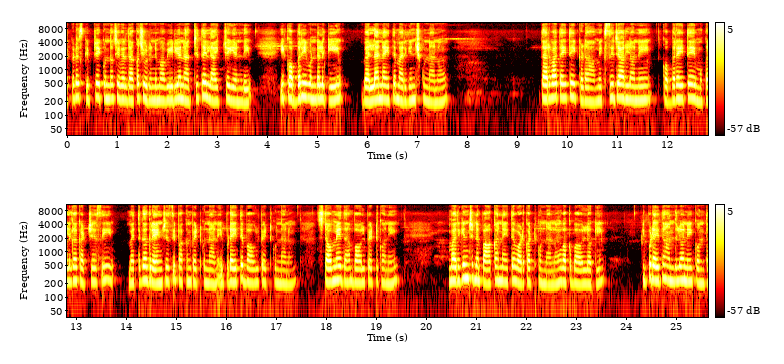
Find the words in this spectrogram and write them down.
ఎక్కడ స్కిప్ చేయకుండా చివరి దాకా చూడండి. మా వీడియో నచ్చితే లైక్ చేయండి. ఈ కొబ్బరి ఉండలకి బెల్లాన్ని అయితే మరిగించుకున్నాను. తర్వాత అయితే ఇక్కడ మిక్సీ జార్లోని కొబ్బరి అయితే ముక్కలుగా కట్ చేసి మెత్తగా గ్రైండ్ చేసి పక్కన పెట్టుకున్నాను. ఇప్పుడైతే బౌల్ పెట్టుకున్నాను. స్టవ్ మీద బౌల్ పెట్టుకొని మరిగించిన పాకాన్ని అయితే వడకట్టుకున్నాను ఒక బౌల్లోకి. ఇప్పుడైతే అందులోని కొంత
